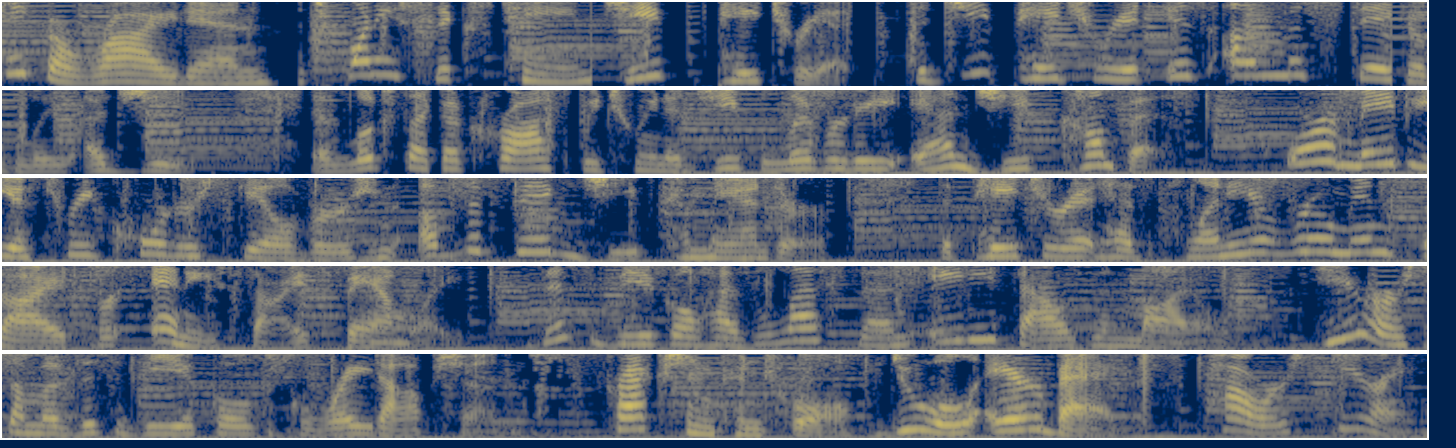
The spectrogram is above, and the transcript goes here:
Take a ride in the 2016 Jeep Patriot. The Jeep Patriot is unmistakably a Jeep. It looks like a cross between a Jeep Liberty and Jeep Compass, or maybe a three-quarter scale version of the big Jeep Commander. The Patriot has plenty of room inside for any size family. This vehicle has less than 80,000 miles. Here are some of this vehicle's great options. Traction control, dual airbags, power steering,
